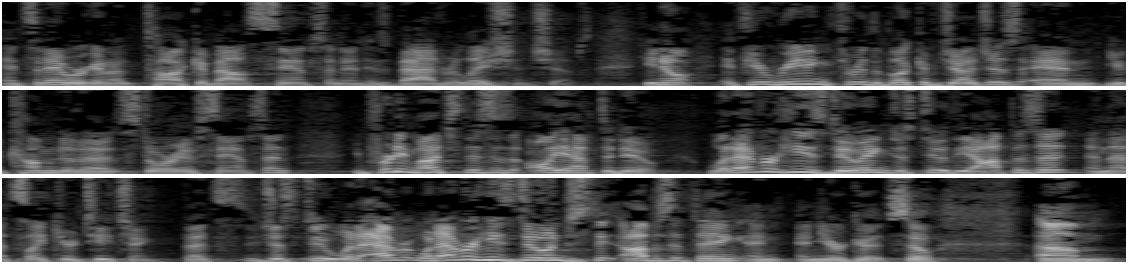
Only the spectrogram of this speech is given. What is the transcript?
And today we're going to talk about Samson and his bad relationships. You know, if you're reading through the book of Judges and you come to the story of Samson, you pretty much, this is all you have to do. Whatever he's doing, just do the opposite, and that's like your teaching. That's just do whatever, whatever he's doing, just the opposite thing, and, and you're good. So, um,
